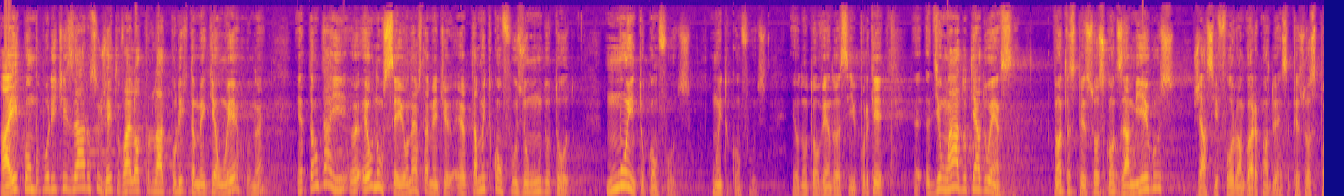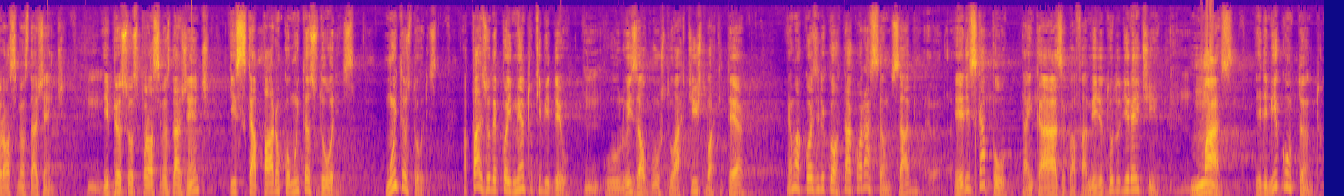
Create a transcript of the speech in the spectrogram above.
Aí, como politizar, o sujeito vai logo para o lado político também, que é um erro, né? Então tá aí. Eu, eu não sei, honestamente, está muito confuso o mundo todo. Muito confuso. Muito confuso. Eu não estou vendo assim, porque de um lado tem a doença. Quantas pessoas, quantos amigos já se foram agora com a doença? Pessoas próximas da gente. E pessoas próximas da gente que escaparam com muitas dores. Muitas dores. Rapaz, o depoimento que me deu o Luiz Augusto, o artista, o arquiteto, é uma coisa de cortar coração, sabe? Ele escapou, está em casa, com a família, tudo direitinho. Mas, ele me contando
